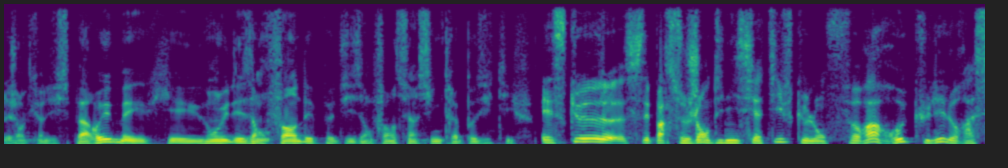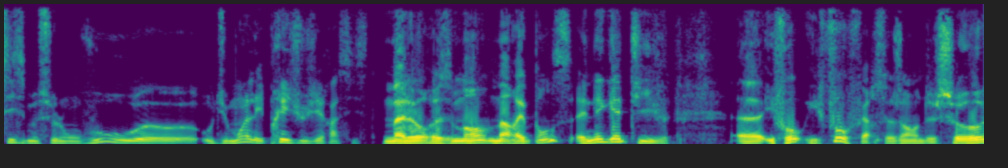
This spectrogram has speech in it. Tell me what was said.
les gens qui ont disparu, mais qui ont eu des enfants, des petits-enfants, c'est un signe très positif. Est-ce que c'est par ce genre d'initiative que l'on fera reculer le racisme selon vous, ou, ou du moins les préjugés racistes? Malheureusement, ma réponse est négative. il, faut, il faut faire ce genre de choses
